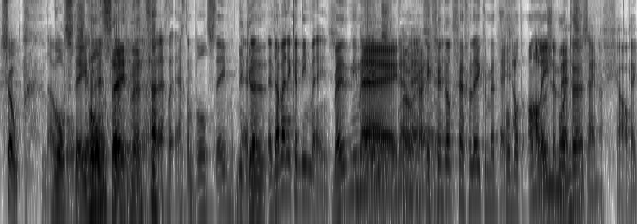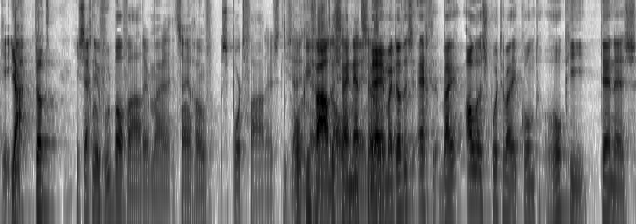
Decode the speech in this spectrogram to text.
Zo. Nou, Bold statement. Bold statement. Ja, echt, echt een bold statement. Nee, kunnen- en daar ben ik het niet mee eens. Ben je het niet mee Nee, eens? nee, Oh, nee, nou, nee, ik vind nee. dat vergeleken met bijvoorbeeld andere Alleen de sporten... mensen zijn asociaal. Kijk, je, je, Ja, dat... je zegt nu voetbalvader, maar het zijn gewoon sportvaders. Die zijn, eh, Hockeyvaders het zijn net zo. Nee, maar dat is echt bij alle sporten waar je komt... hockey, tennis,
